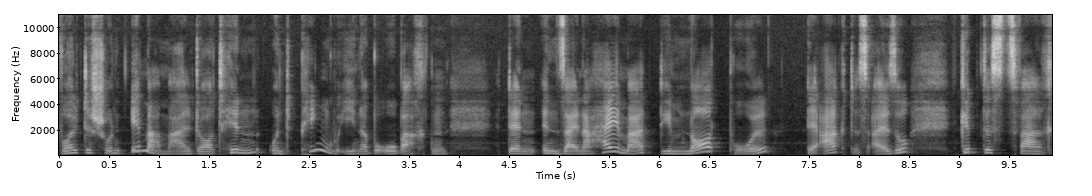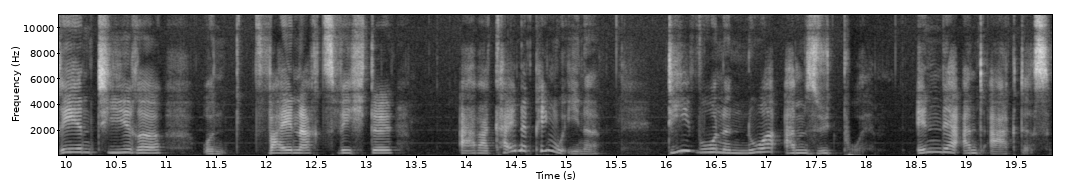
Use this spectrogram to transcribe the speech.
wollte schon immer mal dorthin und Pinguine beobachten, denn in seiner Heimat, dem Nordpol, der Arktis also, gibt es zwar Rentiere und Weihnachtswichtel, aber keine Pinguine. Die wohnen nur am Südpol, in der Antarktis.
